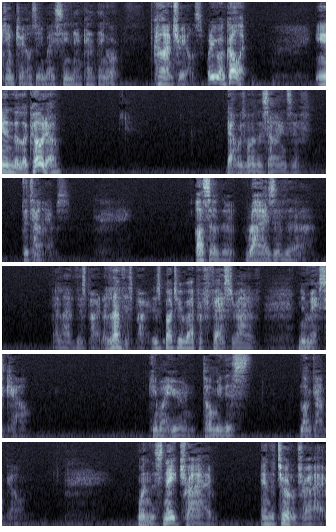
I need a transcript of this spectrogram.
Chemtrails, anybody seen that kind of thing? Or contrails, what do you want to call it? In the Lakota, that was one of the signs of the times. Also, the rise of the. I love this part. I love this part. This was brought to me by a professor out of New Mexico. Came out here and told me this long time ago when the snake tribe and the turtle tribe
